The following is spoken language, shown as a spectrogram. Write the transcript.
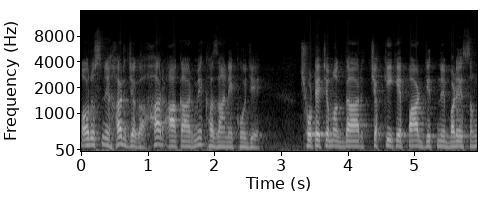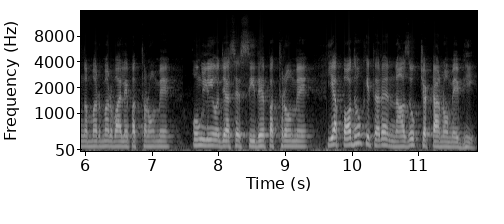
और उसने हर जगह, हर आकार में खजाने खोजे। छोटे चमकदार, चक्की के पार्ट जितने बड़े संगमरमर वाले पत्थरों में, उंगलियों जैसे सीधे पत्थरों में, या पौधों की तरह नाजुक चट्टानों में भी।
